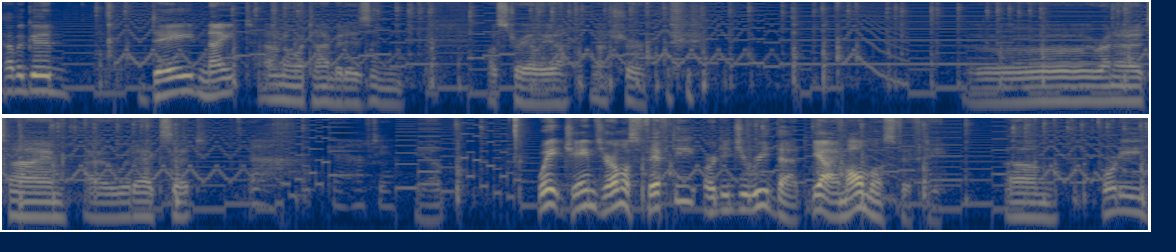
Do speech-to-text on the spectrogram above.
Have a good day, night. I don't know what time it is in Australia. Not sure. oh, we run out of time. I would exit. Ugh, gonna have to. Yep. Wait, James, you're almost 50? Or did you read that? Yeah, I'm almost 50. Um, 47.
